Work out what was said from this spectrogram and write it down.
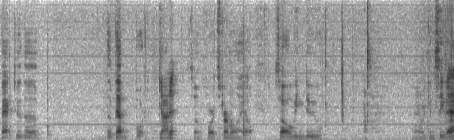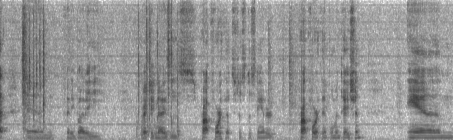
back to the the PEB board, Got it. so for its terminal I/O. So we can do, and we can see that. And if anybody recognizes PropForth, that's just a standard Prop Fourth implementation. And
